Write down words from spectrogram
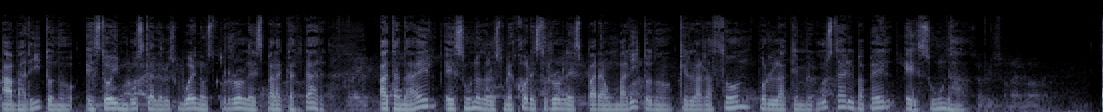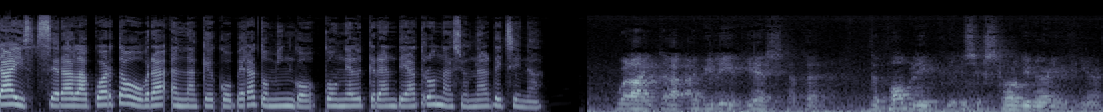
a barítono. Estoy en busca de los buenos roles para cantar. Atanael es uno de los mejores roles para un barítono, que la razón por la que me gusta el papel es una. Thais será la cuarta obra en la que coopera Domingo con el Gran Teatro Nacional de China. Well, I, I believe, yes, that the, the public is extraordinary here.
